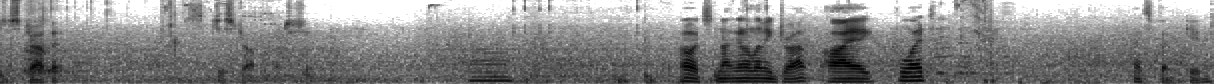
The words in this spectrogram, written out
Just drop it. Just drop a bunch of shit. Uh, oh, it's not gonna let me drop? I... What? That's fabricated.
